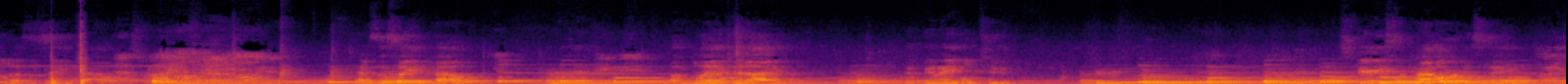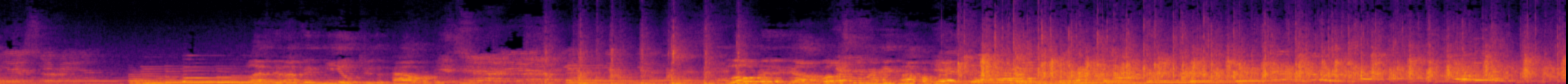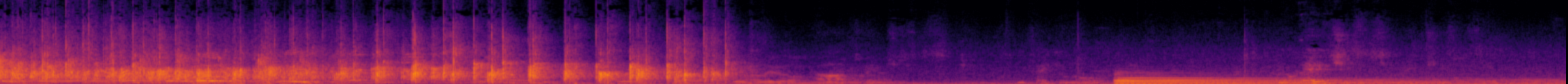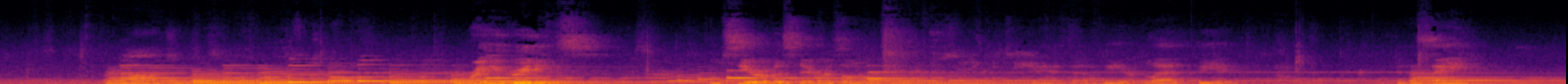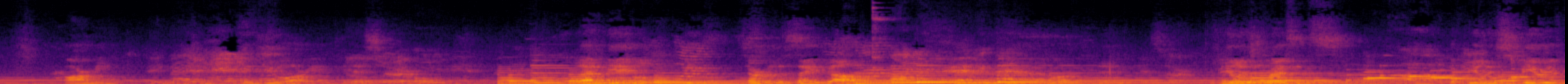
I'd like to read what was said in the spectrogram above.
still has the same power. That's right. Has the same power. I'm glad that I have been able to experience the power of His name. I'm glad that I've been healed through the power of His name. Glory to God. Well, let's give him a hand clap of praise. greetings from Sierra Vista, Arizona. And uh, we are glad to be in, in the same army Amen. as you are in today. Glad to be able to be serving the same God. Uh, yes, feel His presence, feel His Spirit.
